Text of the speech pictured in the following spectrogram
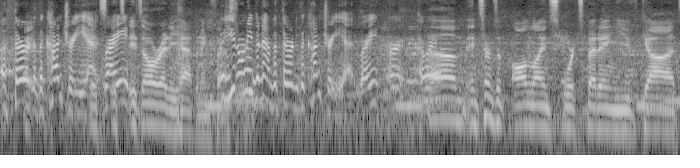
a third I- of the country yet, It's, right? it's, it's already happening fast. but you don't even have a third of the country yet, right? Or, or Um, in terms of online sports betting, you've got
